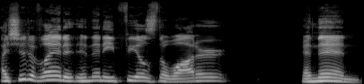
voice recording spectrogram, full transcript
I should have landed." And then he feels the water, and then,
